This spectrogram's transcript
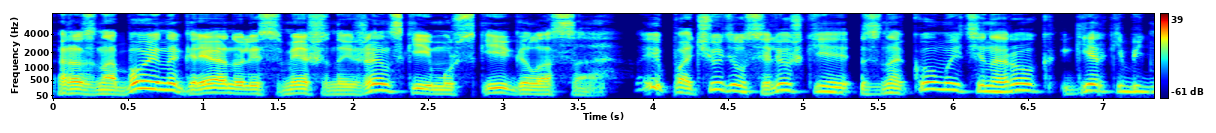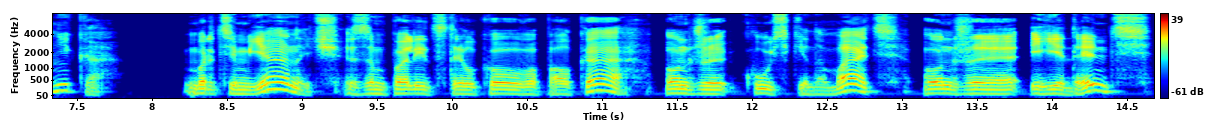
Разнобойно грянули смешанные женские и мужские голоса, и почудился Лёшке знакомый тенорок Герки-бедняка. Мартемьяныч, замполит стрелкового полка, он же Кузькина мать, он же Едренть,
